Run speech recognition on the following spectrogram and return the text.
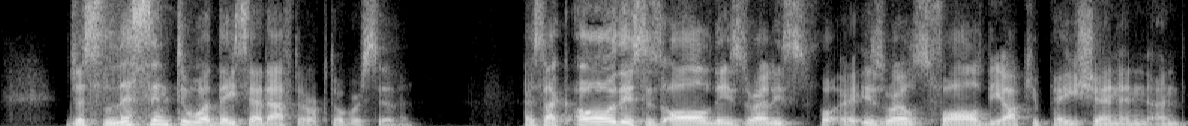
just listen to what they said after October 7. It's like, oh, this is all the Israelis Israel's fault, the occupation, and, and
